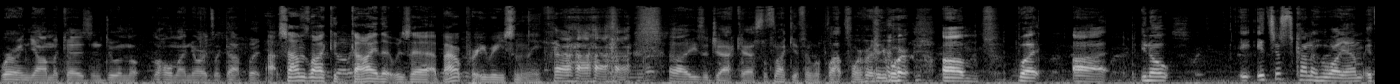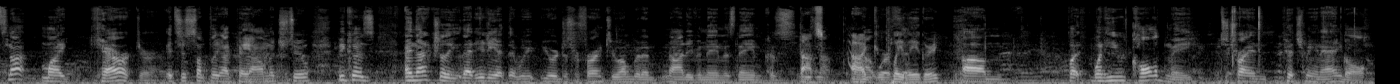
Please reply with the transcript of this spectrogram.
wearing yarmulkes and doing the, the whole nine yards like that. But That sounds like a guy that was uh, about pretty recently. uh, he's a jackass. Let's not give him a platform anymore. um, but uh, you know, it, it's just kind of who I am. It's not my character. It's just something I pay homage to because. And actually, that idiot that we, you were just referring to, I'm going to not even name his name because That's not, I not completely agree. Um, but when he called me to try and pitch me an angle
